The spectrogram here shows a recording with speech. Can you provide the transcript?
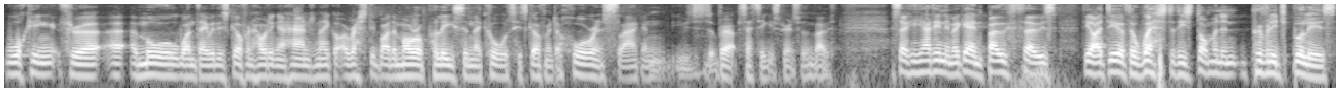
walking through a, a, mall one day with his girlfriend holding her hand and they got arrested by the moral police and they called his girlfriend a whore and a slag and it was a very upsetting experience for them both. So he had in him again both those the idea of the West of these dominant privileged bullies,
